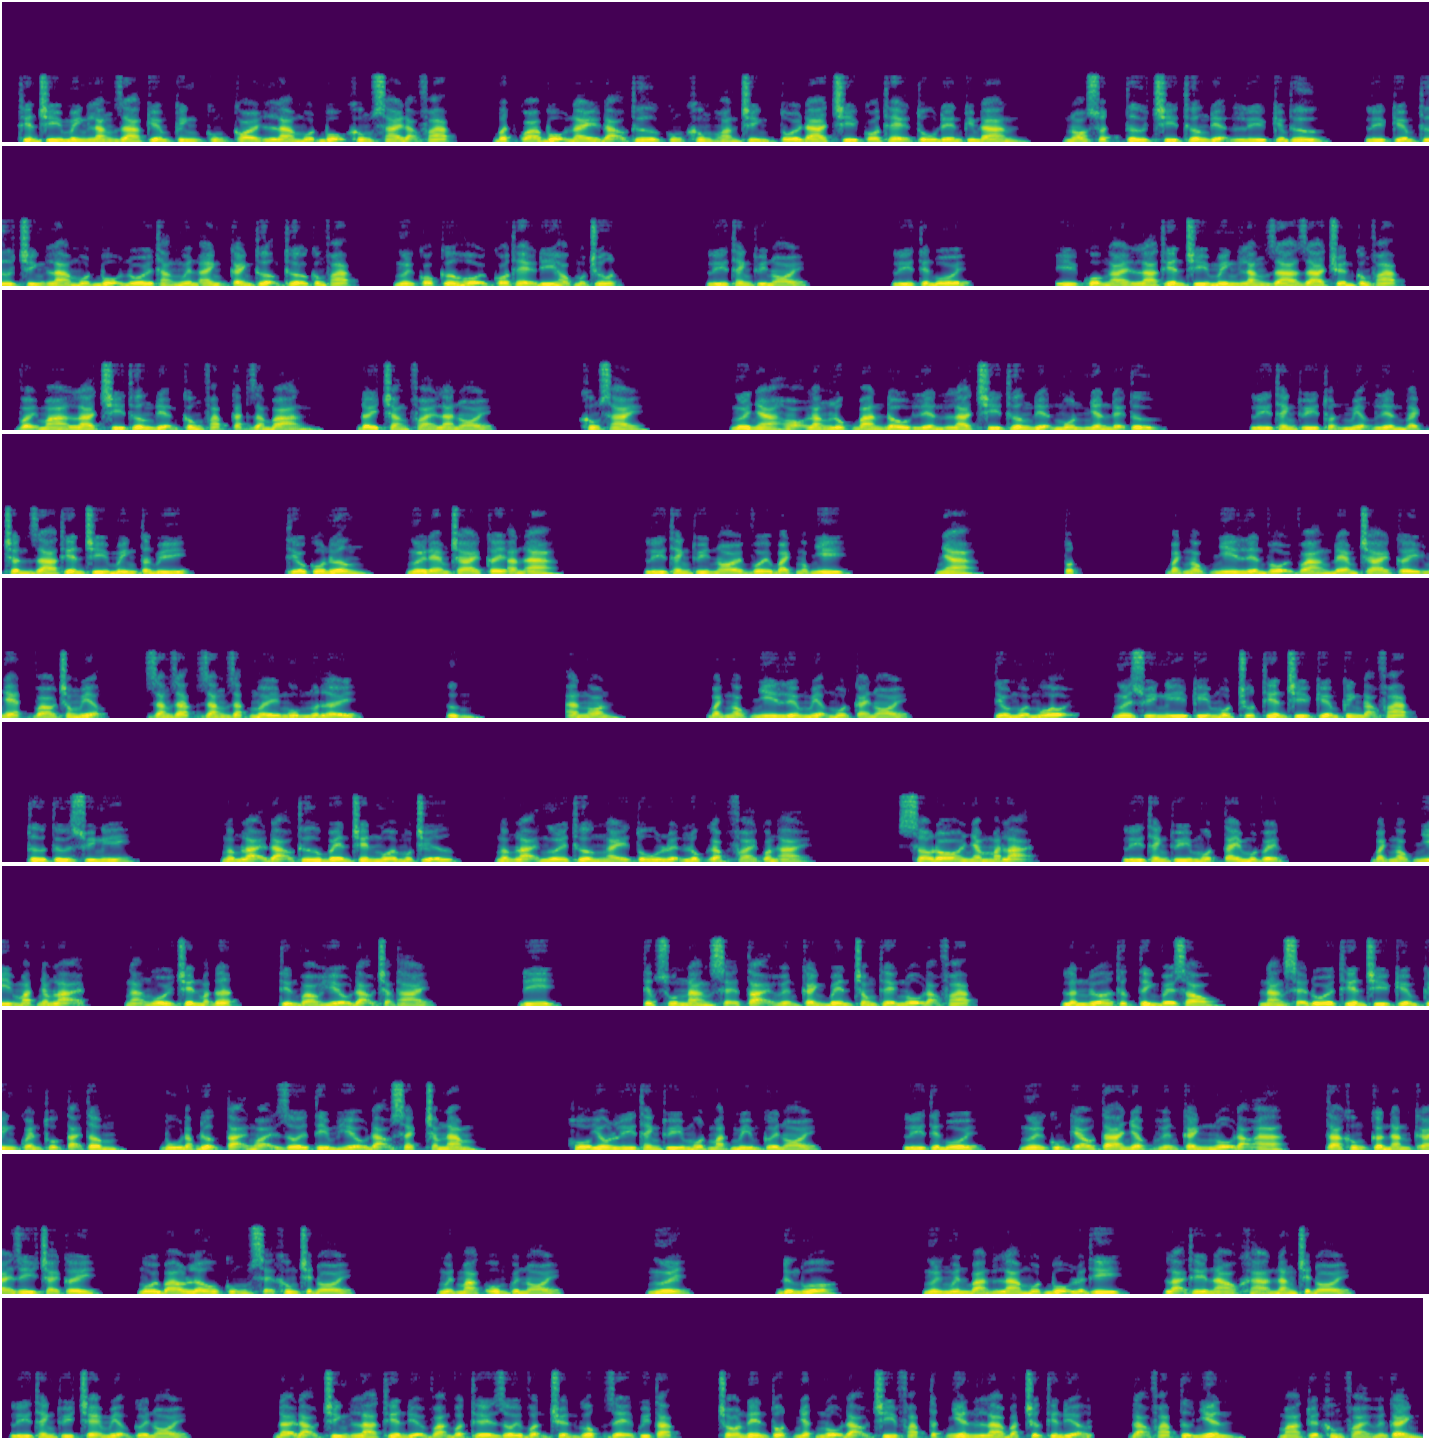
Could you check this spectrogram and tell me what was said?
Thiên trì minh lăng gia kiếm kinh cũng coi là một bộ không sai đạo pháp, bất quá bộ này đạo thư cũng không hoàn chỉnh tối đa chỉ có thể tu đến kim đan, nó xuất từ chỉ thương điện lý kiếm thư, lý kiếm thư chính là một bộ nối thẳng nguyên anh cảnh thượng thừa công pháp, ngươi có cơ hội có thể đi học một chút. Lý Thanh Thúy nói, Lý tiền bối, ý của ngài là thiên Chỉ minh lăng gia ra truyền công pháp, vậy mà là chỉ thương điện công pháp cắt giảm bản, đây chẳng phải là nói. Không sai. Người nhà họ lăng lúc ban đầu liền là chỉ thương điện môn nhân đệ tử. Lý Thanh Thúy thuận miệng liền vạch trần ra thiên Chỉ minh tân bí. Tiểu cô nương, ngươi đem trái cây ăn a Lý Thanh Thúy nói với Bạch Ngọc Nhi. Nha! Tốt! Bạch Ngọc Nhi liền vội vàng đem trái cây nhét vào trong miệng, răng rắc răng rắc mấy ngụm nuốt lấy. Ừm, ăn ngon. Bạch Ngọc Nhi liếm miệng một cái nói. Tiểu muội muội, ngươi suy nghĩ kỹ một chút thiên chỉ kiếm kinh đạo pháp, từ từ suy nghĩ. Ngẫm lại đạo thư bên trên mỗi một chữ, ngẫm lại ngươi thường ngày tu luyện lúc gặp phải quan hải. Sau đó nhắm mắt lại. Lý Thanh Thúy một tay một vệt. Bạch Ngọc Nhi mắt nhắm lại, ngã ngồi trên mặt đất, tiến vào hiểu đạo trạng thái. Đi. Tiếp xuống nàng sẽ tại huyễn cảnh bên trong thể ngộ đạo pháp. Lần nữa thức tỉnh về sau, nàng sẽ đối thiên chỉ kiếm kinh quen thuộc tại tâm, bù đắp được tại ngoại giới tìm hiểu đạo sách trăm năm. Hồ yêu Lý Thanh Thúy một mặt mỉm cười nói. Lý tiền bối, ngươi cũng kéo ta nhập huyễn cảnh ngộ đạo A, ta không cần ăn cái gì trái cây, ngồi bao lâu cũng sẽ không chết đói. Nguyệt Mạc ôm quyền nói. Ngươi, đừng đua. Ngươi nguyên bản là một bộ luyện thi, lại thế nào khả năng chết đói. Lý Thanh Thúy che miệng cười nói. Đại đạo chính là thiên địa vạn vật thế giới vận chuyển gốc rễ quy tắc, cho nên tốt nhất ngộ đạo chi pháp tất nhiên là bắt trước thiên địa, đạo pháp tự nhiên, mà tuyệt không phải huyễn cảnh.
